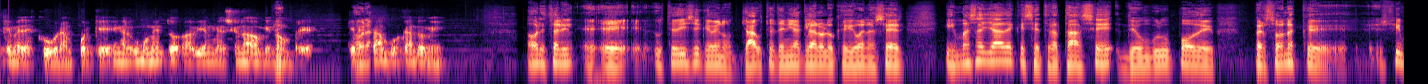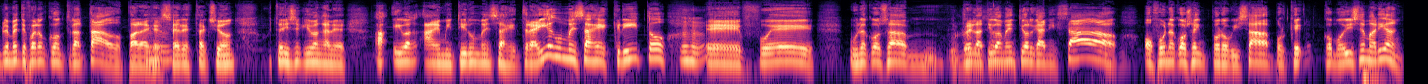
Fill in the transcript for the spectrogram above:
que me descubran, porque en algún momento habían mencionado mi nombre, que me estaban buscando a mí. Ahora, Stalin, eh, eh, usted dice que, bueno, ya usted tenía claro lo que iban a hacer, y más allá de que se tratase de un grupo de personas que simplemente fueron contratados para ejercer esta acción. Usted dice que iban a, leer, iban a emitir un mensaje. ¿Traían un mensaje escrito? Eh, ¿Fue una cosa mm, relativamente organizada o fue una cosa improvisada? Porque, como dice Marían,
